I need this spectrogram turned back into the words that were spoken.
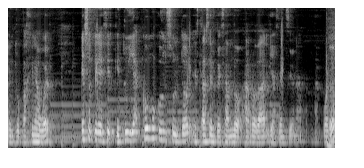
en tu página web eso quiere decir que tú ya como consultor estás empezando a rodar y a funcionar, ¿de acuerdo?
